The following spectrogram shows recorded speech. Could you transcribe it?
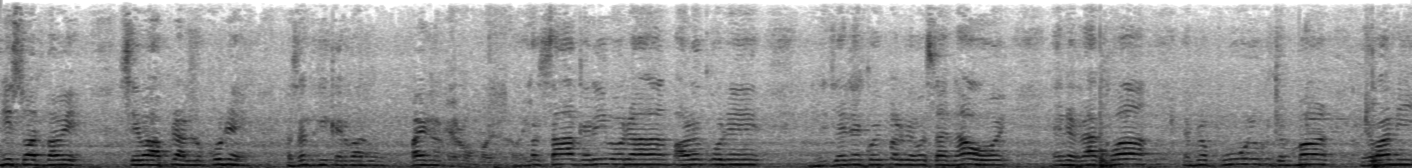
નિસ્વાર્થ ભાવે સેવા આપનાર લોકોને પસંદગી કરવાનું ફાઇનલ કરવામાં આવ્યું સા ગરીબોના બાળકોને જેને કોઈ પણ વ્યવસ્થા ના હોય એને રાખવા એમનો પૂરું જમવા રહેવાની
